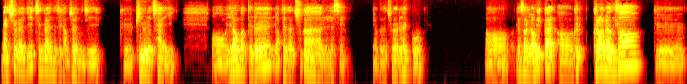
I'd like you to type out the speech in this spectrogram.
매출액이 증가했는지 감소했는지 그 비율의 차이 어, 이런 것들을 옆에다 추가를 했어요. 옆에다 추가를 했고 어, 그래서 여기까지 어, 그, 그러면서 그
